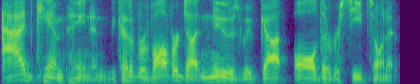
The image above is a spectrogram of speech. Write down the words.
ad campaign, and because of revolver.news, we've got all the receipts on it.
